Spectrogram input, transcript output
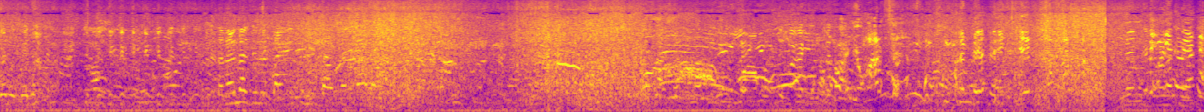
Gano'n, gano'n. Tara na, dito tayo sa mga Yung asa ni Mandarin. Hindi ka dito.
